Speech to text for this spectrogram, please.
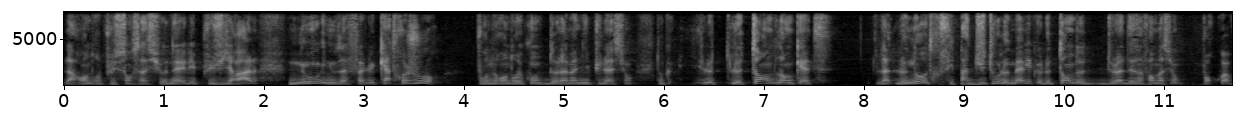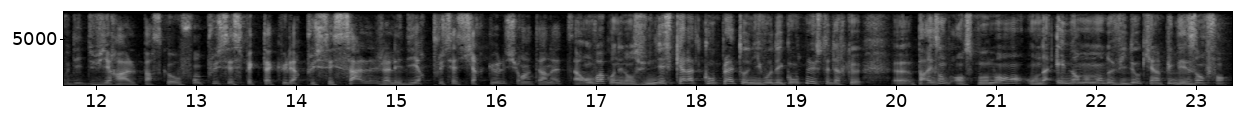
la rendre plus sensationnelle et plus virale. Nous, il nous a fallu quatre jours pour nous rendre compte de la manipulation. Donc, le temps de l'enquête le nôtre, c'est pas du tout le même que le temps de, la désinformation. Pourquoi vous dites viral? Parce qu'au fond, plus c'est spectaculaire, plus c'est sale, j'allais dire, plus ça circule sur Internet? On voit qu'on est dans une escalade complète au niveau des contenus. C'est-à-dire que, euh, par exemple, en ce moment, on a énormément de vidéos qui impliquent des enfants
